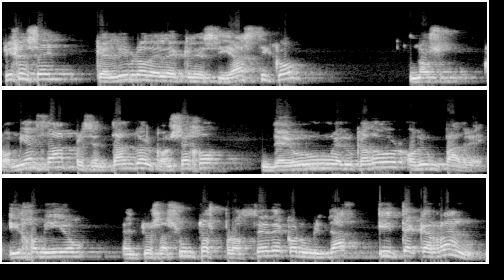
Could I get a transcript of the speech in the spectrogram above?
Fíjense que el libro del eclesiástico nos comienza presentando el consejo de un educador o de un padre. Hijo mío, en tus asuntos, procede con humildad y te querrán.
